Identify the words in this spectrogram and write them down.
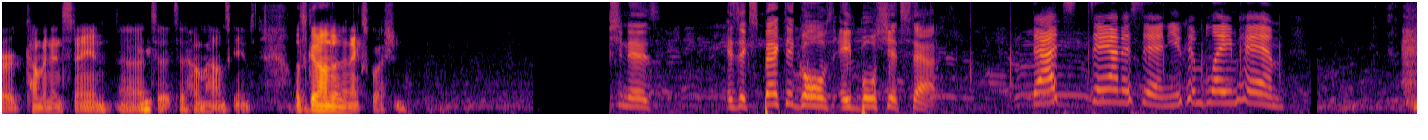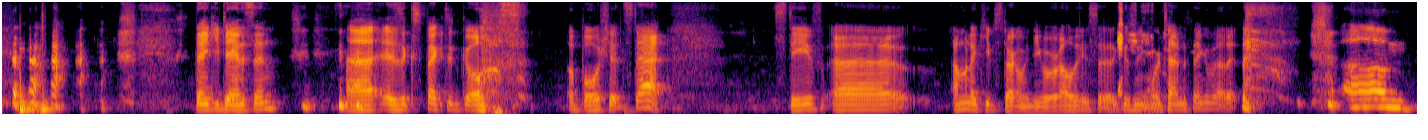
are coming and staying uh, mm-hmm. to, to home hounds games. Let's get on to the next question. Question is, is expected goals a bullshit stat? That's Danison. You can blame him. Thank you, Danison. Uh, is expected goals a bullshit stat? Steve, uh, I'm gonna keep starting with you, Orelli, so it gives me more time to think about it. um,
